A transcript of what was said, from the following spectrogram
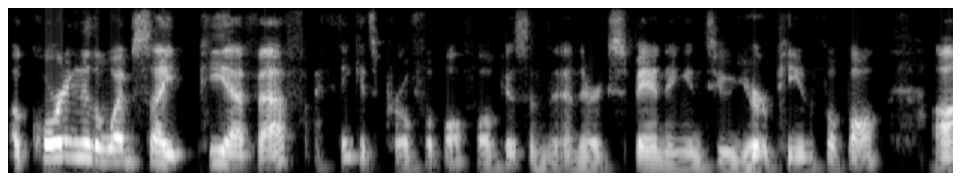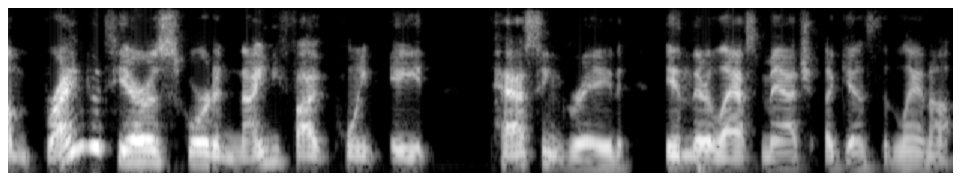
According to the website PFF, I think it's Pro Football Focus, and, and they're expanding into European football. Um, Brian Gutierrez scored a 95.8 passing grade in their last match against Atlanta,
